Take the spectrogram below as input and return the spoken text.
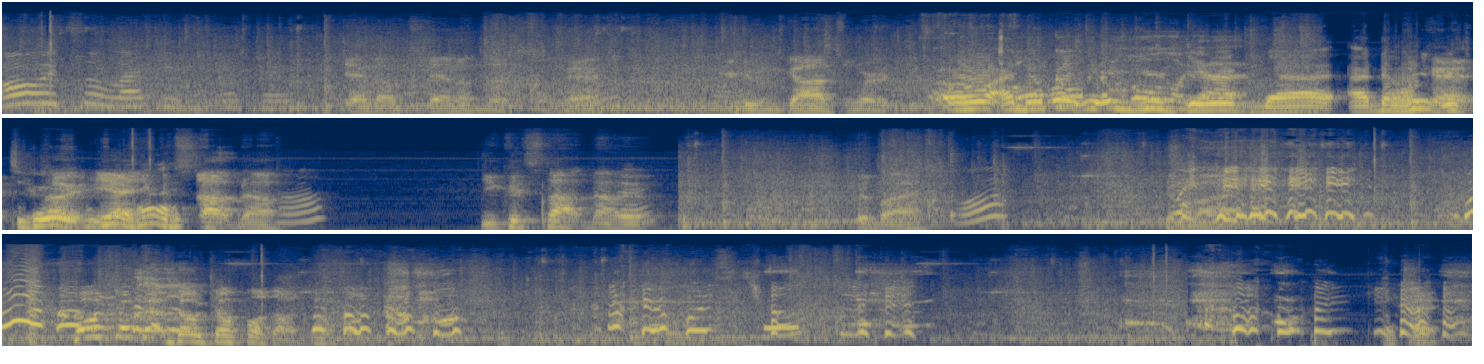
Oh, it's the lucky. Okay. Stand on stand on this. Okay. You're doing God's work. Oh, I know Oh, what go you're, to you're hole, doing, yeah. Matt. I know what you're uh, doing. yeah, you can stop now. Huh? You can stop now. Okay. Goodbye. What? Goodbye. Wait. don't don't don't don't don't fall down. Don't fall down. I almost jumped it. Oh my god. Okay.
